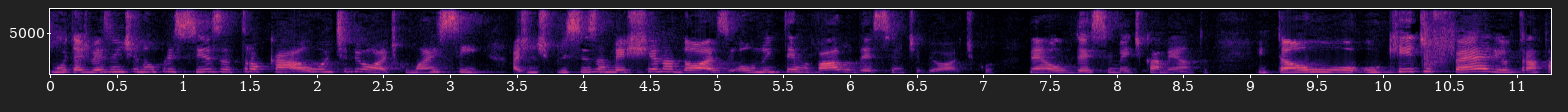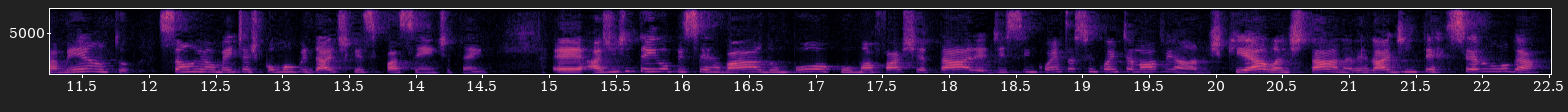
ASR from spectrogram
Muitas vezes a gente não precisa trocar o antibiótico, mas sim, a gente precisa mexer na dose ou no intervalo desse antibiótico, né, ou desse medicamento. Então, o, o que difere o tratamento são realmente as comorbidades que esse paciente tem. É, a gente tem observado um pouco uma faixa etária de 50 a 59 anos, que ela está, na verdade, em terceiro lugar.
